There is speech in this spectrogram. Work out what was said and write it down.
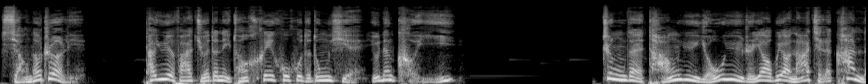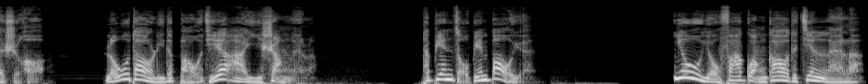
想到这里，他越发觉得那团黑乎乎的东西有点可疑。正在唐玉犹豫着要不要拿起来看的时候，楼道里的保洁阿姨上来了。她边走边抱怨：“又有发广告的进来了，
